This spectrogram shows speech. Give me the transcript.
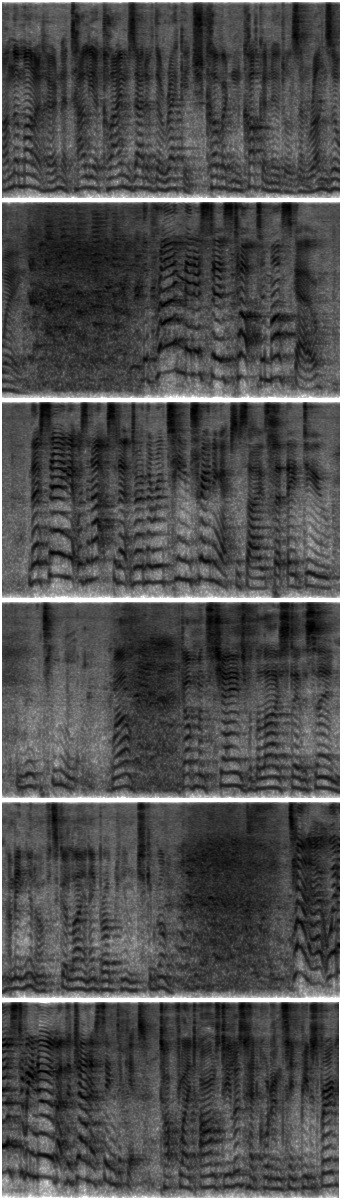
On the monitor, Natalia climbs out of the wreckage, covered in cocker noodles, and runs away. The Prime Minister's talked to Moscow. They're saying it was an accident during the routine training exercise that they do routinely. Well, governments change, but the lies stay the same. I mean, you know, if it's a good lie and ain't broke, you know, just keep going. Tanner, what else do we know about the Janus Syndicate? Top flight arms dealers headquartered in St. Petersburg.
